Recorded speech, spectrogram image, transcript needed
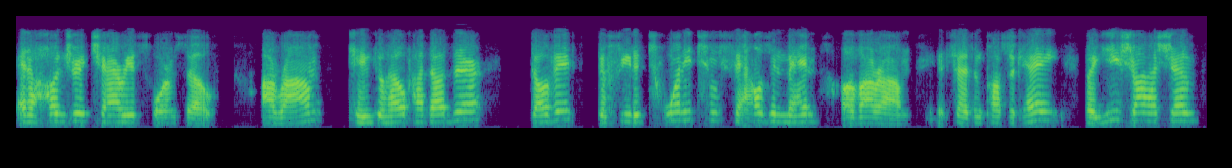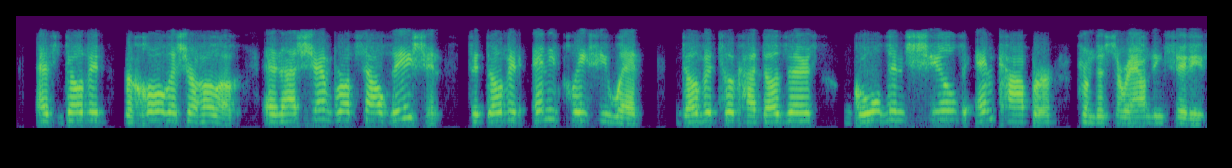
and 100 chariots for himself. Aram came to help Hadazer. David defeated 22,000 men of Aram. It says in Pasuk Hey, Vayisha Hashem as David b'chol halach. And Hashem brought salvation to David any place he went. David took Hadazer's golden shields and copper from the surrounding cities.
